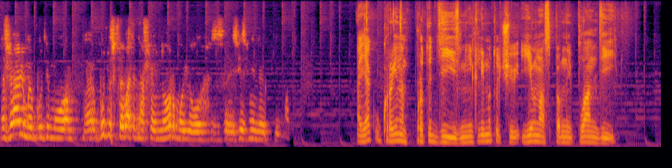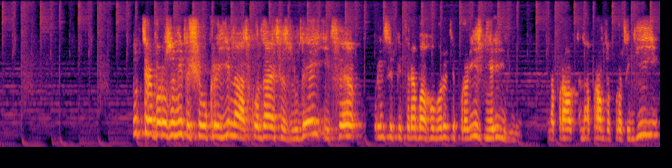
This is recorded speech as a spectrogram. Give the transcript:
на жаль, ми будемо будуть ставати нашою нормою з, зі зміною клімату. А як Україна протидіє зміні клімату? Чи є в нас певний план дій? Тут треба розуміти, що Україна складається з людей, і це в принципі треба говорити про різні рівні направ, направду протидії.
